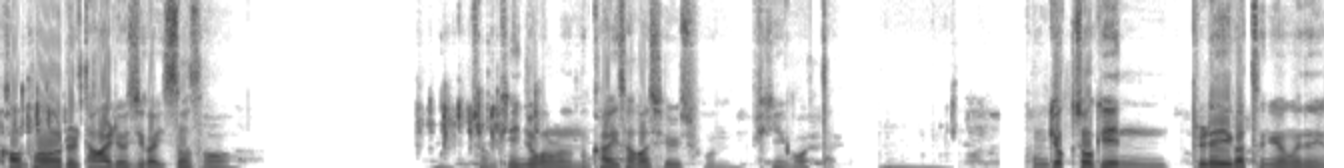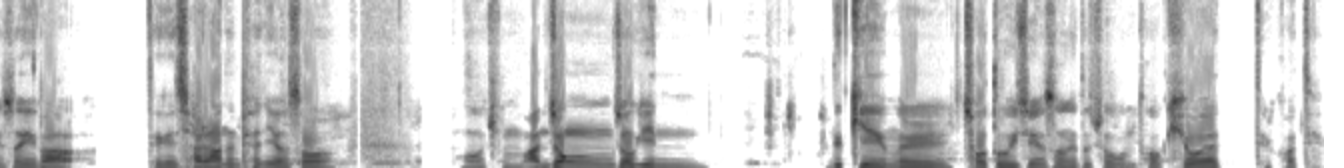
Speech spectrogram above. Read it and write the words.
카운터를 당할 여지가 있어서 음, 전 개인적으로는 카이사가 제일 좋은 pick인 것 같아요. 음, 공격적인 플레이 같은 경우에는 효성이가 되게 잘하는 편이어서 어, 좀 안정적인 느낌을 저도 이제 효성이도 조금 더 키워야 될 것 같아요.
